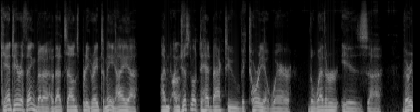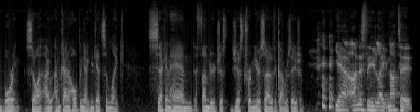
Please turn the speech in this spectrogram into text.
can't hear a thing, but uh, that sounds pretty great to me. I, uh, I'm, I'm Oh. just about to head back to Victoria, where the weather is uh, very boring. So I, I- I'm kind of hoping I can get some like secondhand thunder just just from your side of the conversation. Yeah, honestly, like not to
